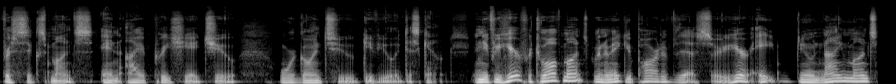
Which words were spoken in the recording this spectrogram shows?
for six months and I appreciate you. We're going to give you a discount. And if you're here for 12 months, we're going to make you part of this. Or you're here eight, you know, nine months,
